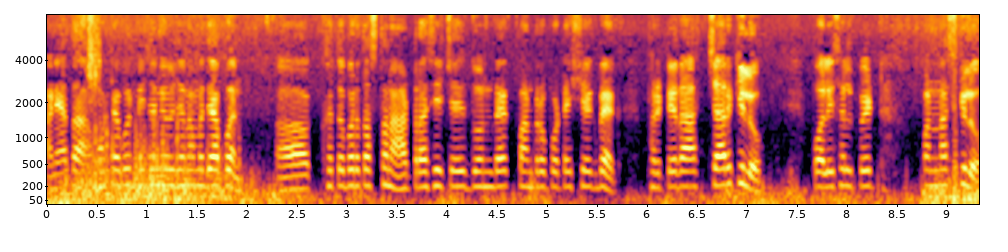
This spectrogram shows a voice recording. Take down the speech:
आणि आता मोठ्या भरणीच्या नियोजनामध्ये आपण खतं भरत असताना अठराशे चाळीस दोन बॅग पांढरं पोटॅश एक बॅग फर्टेरा चार किलो पॉलिसल्फेट पन्नास किलो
